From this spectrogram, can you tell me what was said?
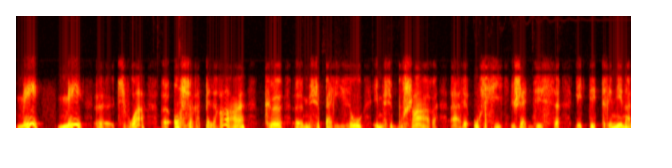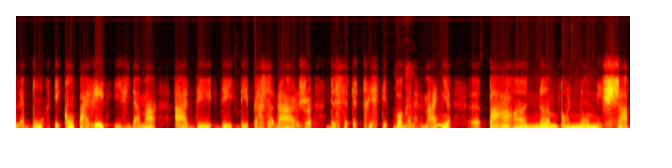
Mais, mais euh, tu vois, euh, on se rappellera hein, que euh, M. Parizeau et M. Bouchard avaient aussi jadis été traînés dans la boue et comparés, évidemment, à des, des, des personnages de cette triste époque en Allemagne euh, par un homme dont le nom m'échappe,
